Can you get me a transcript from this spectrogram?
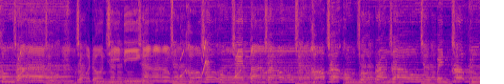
ของเรา รอมฎอนที่ดีงาม ขอพระองค์เมตตาเรา ขอพระองค์โปรดปรานเรา เป็นครอบครัว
